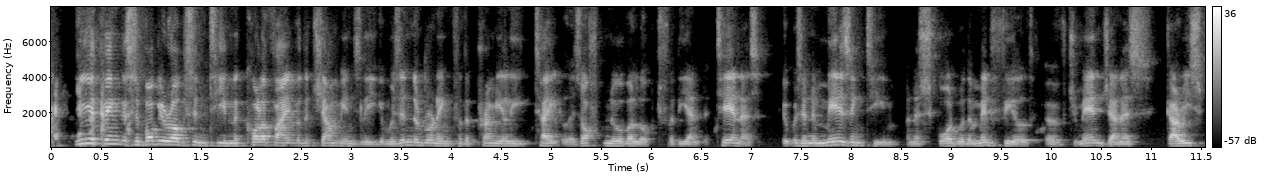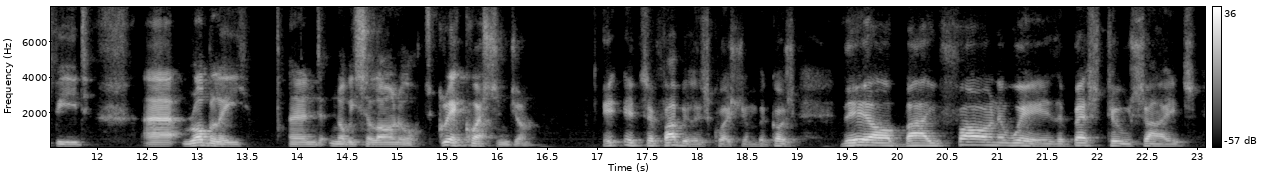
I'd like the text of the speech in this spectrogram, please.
Do you think this Bobby Robson team that qualified for the Champions League and was in the running for the Premier League title is often overlooked for the entertainers? It was an amazing team and a squad with a midfield of Jermaine Jenas, Gary Speed, uh, Rob Lee, and Nobby Solano. It's a great question, John. It, it's a fabulous question because they are by far and away the best two sides –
